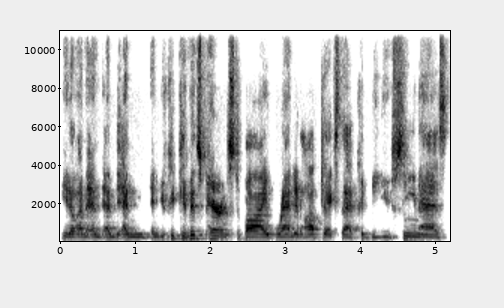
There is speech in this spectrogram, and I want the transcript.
you know and and and and, and you could convince parents to buy branded objects that could be seen as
